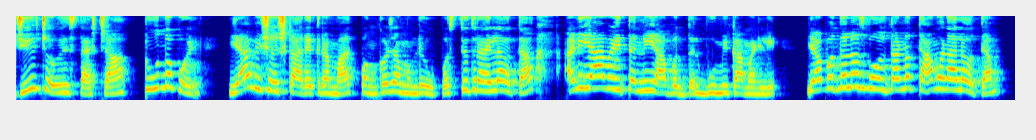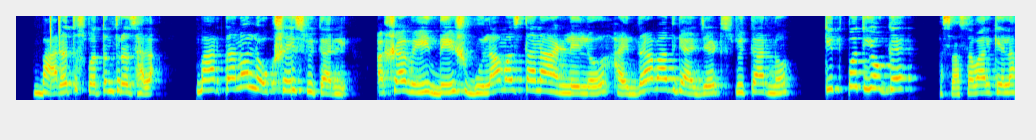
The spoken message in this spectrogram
जी चोवीस तासच्या टू द पॉइंट या विशेष कार्यक्रमात पंकजा मुंडे उपस्थित राहिल्या होत्या आणि यावेळी त्यांनी याबद्दल भूमिका मांडली. याबद्दलच बोलताना त्या म्हणाल्या होत्या भारत स्वतंत्र झाला. भारतानं लोकशाही स्वीकारली. अशा वेळी देश गुलाम असताना आणलेलं हैदराबाद गॅजेट स्वीकारणं कितपत योग्य आहे? असा सवाल केला.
